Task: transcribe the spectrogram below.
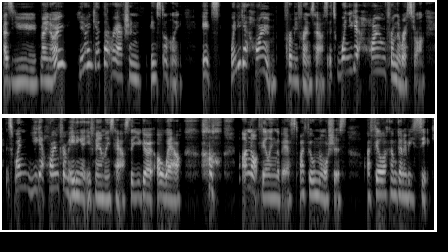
as you may know, you don't get that reaction instantly. It's when you get home from your friend's house. It's when you get home from the restaurant. It's when you get home from eating at your family's house that you go, oh wow, I'm not feeling the best. I feel nauseous. I feel like I'm going to be sick.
